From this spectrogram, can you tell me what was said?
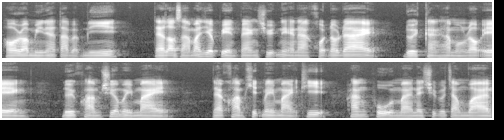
เพราะเรามีหน้าตาแบบนี้ แต่เราสามารถจะเปลี่ยนแปลงชีวิตในอนาคตเราได้ ด้วยการทำของเราเอง ด้วยความเชื่อใหม่ ๆ และความคิดใหม่ ๆ ที่พรังพูมาในชีวิตประจำวัน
